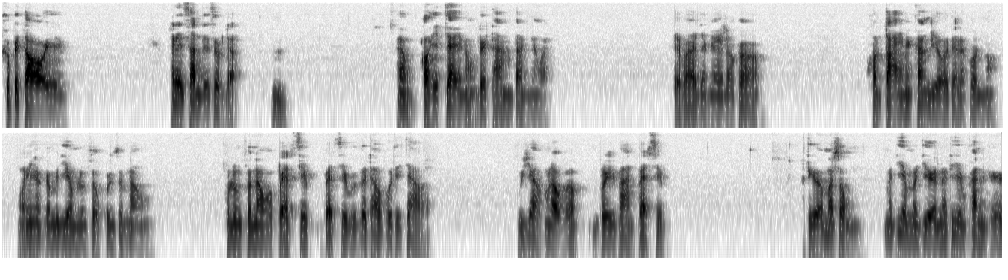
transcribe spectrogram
คือไปต่อเองอันนี้สั้นที่สุดแล้ว ครับก็เหตุใจเนาะเดินทางต่างจังหวัด แต่ว่ายังไงเราก็คนตายในครั้งเดียวแต่ละคนเนาะวันนี้เราก็มาเยี่ยมลุงศพคุณสมเนาคุณลุงสมเนาก็แปดสิบแปดสิบก็คือเท่าพระพุทธเจ้าผู้เจ้าของเราก็บริพานแปดสิบถือว่ามาส่งมาเยี่ยมมาเยือนนะที่สำคัญคือ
